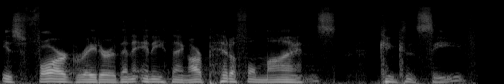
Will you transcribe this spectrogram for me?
is far greater than anything our pitiful minds can conceive.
